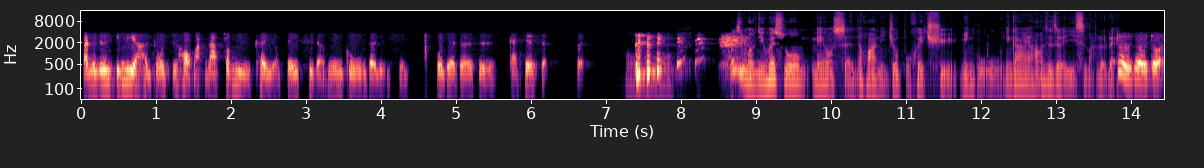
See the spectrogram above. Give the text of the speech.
反正就是经历了很多之后嘛，那终于可以有这一次的名古屋的旅行，我觉得真的是感谢神。哦，为什么你会说没有神的话，你就不会去名古屋？你刚刚也好像是这个意思嘛，对不对？对对对，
